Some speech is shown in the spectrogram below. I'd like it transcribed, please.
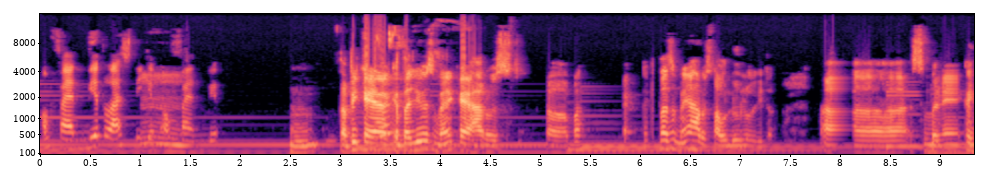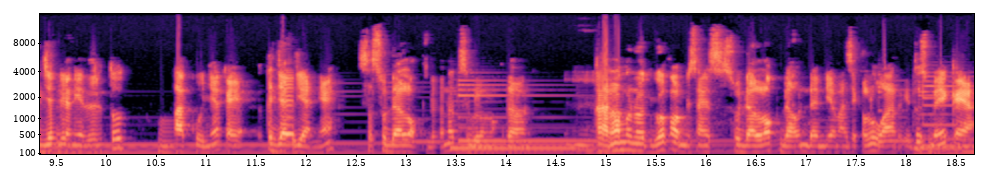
offended lah sedikit Hmm. offended Hmm. Tapi kayak kita juga sebenarnya kayak harus eh, apa? Kita sebenarnya harus tahu dulu gitu. Eh, sebenarnya kejadian itu tuh bakunya kayak kejadiannya sesudah lockdown atau sebelum lockdown. Hmm. Karena menurut gue kalau misalnya sudah lockdown dan dia masih keluar itu sebenarnya kayak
